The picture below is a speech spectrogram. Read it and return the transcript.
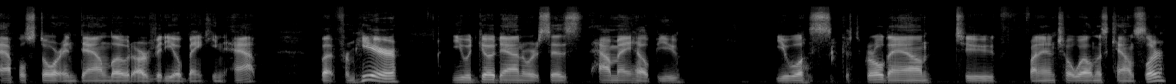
Apple Store and download our video banking app. But from here, you would go down where it says how may I help you. You will scroll down to financial wellness counselor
